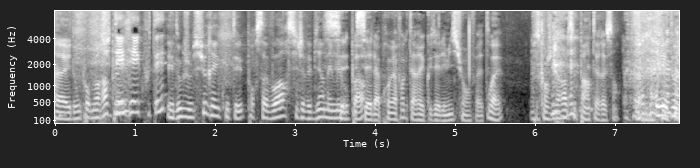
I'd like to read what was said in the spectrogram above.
Euh, et donc pour me rappeler. t'es réécouté Et donc je me suis réécouté pour savoir si j'avais bien aimé ou pas. c'est la première fois que tu as réécouté l'émission en fait. Ouais. Parce qu'en général, c'est pas intéressant. et, donc,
